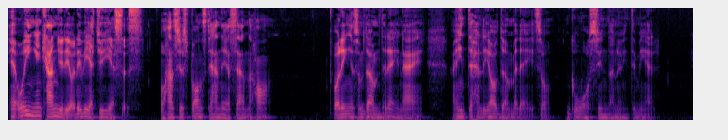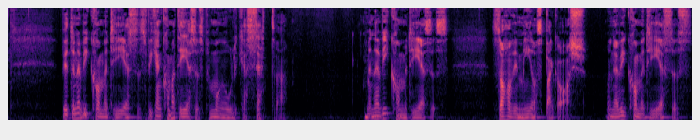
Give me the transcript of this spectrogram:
Eh, och ingen kan ju det och det vet ju Jesus. Och hans respons till henne är sen, var det ingen som dömde dig? Nej, inte heller jag dömer dig. Så gå och synda nu inte mer. Vet du när vi kommer till Jesus, vi kan komma till Jesus på många olika sätt. va? Men när vi kommer till Jesus så har vi med oss bagage. Och när vi kommer till Jesus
